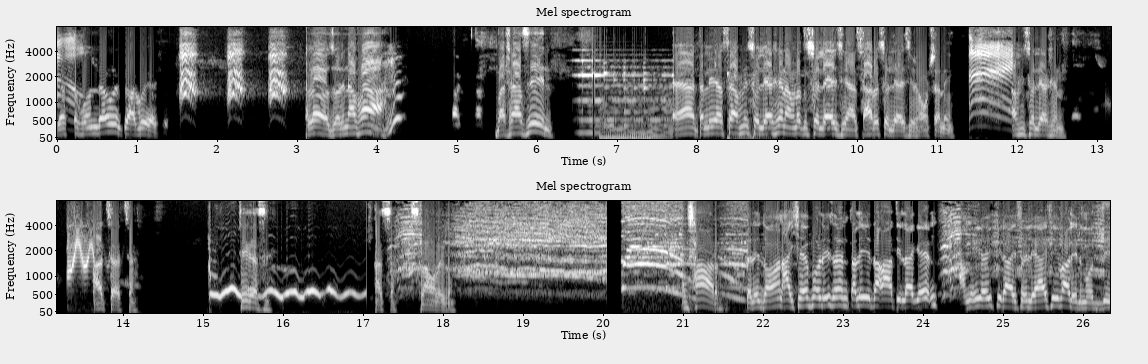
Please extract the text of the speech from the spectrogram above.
ব্যস্ত ফোন দাও একটু আগে আসো। হ্যালো জরিনা বাসা আছেন? হ্যাঁ তাহলে আছে আপনি চলে আসেন আমরা তো চলে আসি হ্যাঁ স্যারও চলে আসি সমস্যা নেই। আপনি চলে আসেন। আচ্ছা আচ্ছা। ঠিক আছে। আচ্ছা আসসালামু আলাইকুম। স্যার তাহলে যখন আইসে পড়েছেন তাহলে দাঁড়াতে লাগেন। আমি ওই ফিরাই চলে আসি বাড়ির মধ্যে।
